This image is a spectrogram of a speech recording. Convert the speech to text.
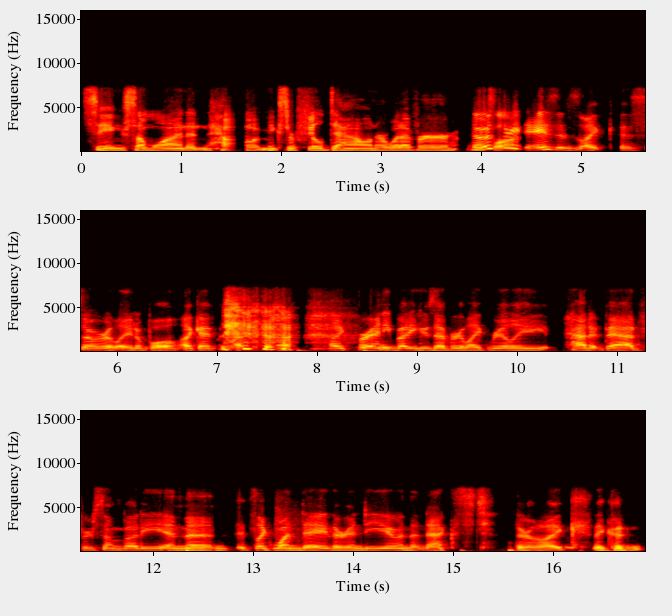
seeing someone and how it makes her feel down or whatever. Those three days is like is so relatable. Like I, I like for anybody who's ever like really had it bad for somebody and then it's like one day they're into you and the next they're like they couldn't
